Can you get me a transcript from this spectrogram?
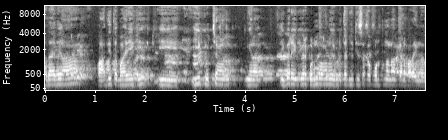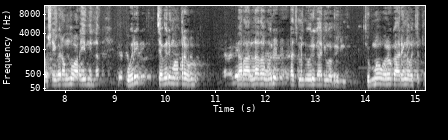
അതായത് ആ ആദ്യത്തെ ഭാര്യയ്ക്ക് ഈ ഈ കൊച്ചാണ് ഇങ്ങനെ ഇവരെ ഇവരെ കുടുംബമാണ് ഇവിടുത്തെ ഡീറ്റെയിൽസ് ഒക്കെ കൊടുക്കുന്നതെന്നൊക്കെയാണ് പറയുന്നത്. പക്ഷെ ഇവരൊന്നും അറിയുന്നില്ല. ഒരു ചെവര് മാത്രമേ ഉള്ളൂ. വേറെ അല്ലാതെ ഒരു അറ്റാച്ച്മെന്റ് ഒരു കാര്യവും അവരില്ല. ചുമ്മാ ഓരോ കാര്യങ്ങൾ വെച്ചിട്ട്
